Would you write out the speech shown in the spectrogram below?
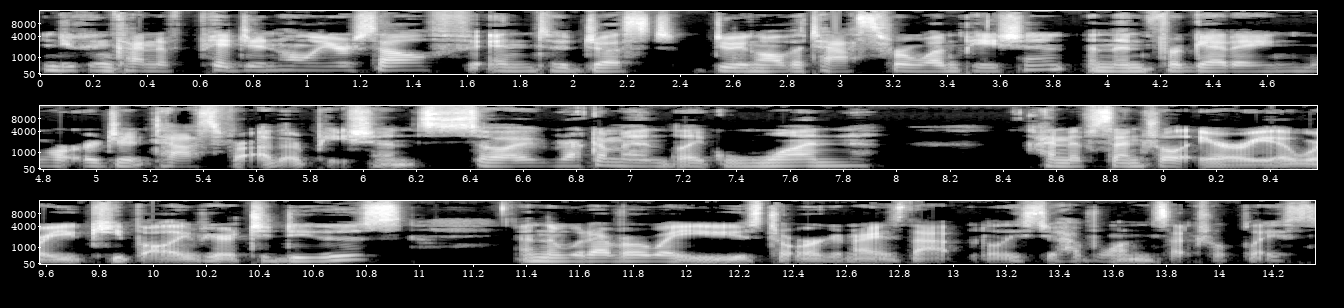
And you can kind of pigeonhole yourself into just doing all the tasks for one patient and then forgetting more urgent tasks for other patients. So I recommend like one kind of central area where you keep all of your to dos, and then whatever way you use to organize that, but at least you have one central place.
